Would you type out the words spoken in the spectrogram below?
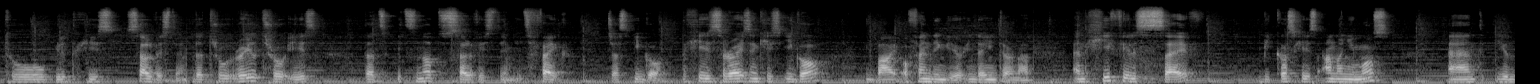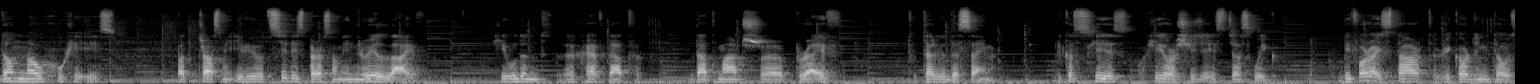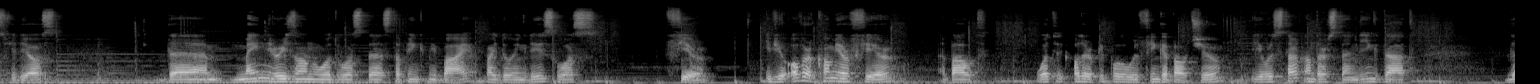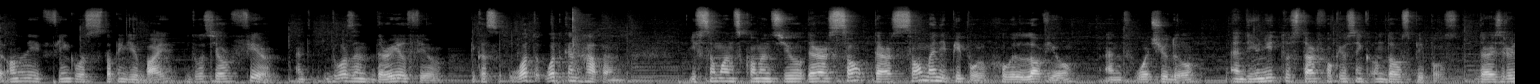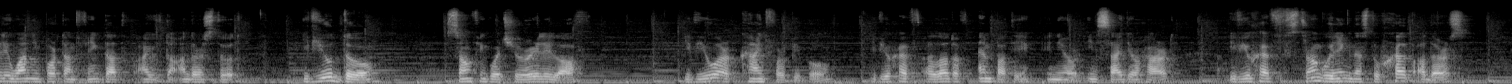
to build his self-esteem. The true, real truth is that it's not self-esteem, it's fake, just ego. He's raising his ego by offending you in the internet and he feels safe because he's anonymous and you don't know who he is. But trust me, if you would see this person in real life, he wouldn't uh, have that that much uh, brave to tell you the same because he is he or she is just weak. Before I start recording those videos, the main reason what was stopping me by by doing this was fear. If you overcome your fear about what other people will think about you, you will start understanding that the only thing was stopping you by it was your fear. And it wasn't the real fear because what what can happen if someone comments you there are so there are so many people who will love you and what you do and you need to start focusing on those people there is really one important thing that i've understood. If you do something what you really love if you are kind for people if you have a lot of empathy in your inside your heart, if you have strong willingness to help others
